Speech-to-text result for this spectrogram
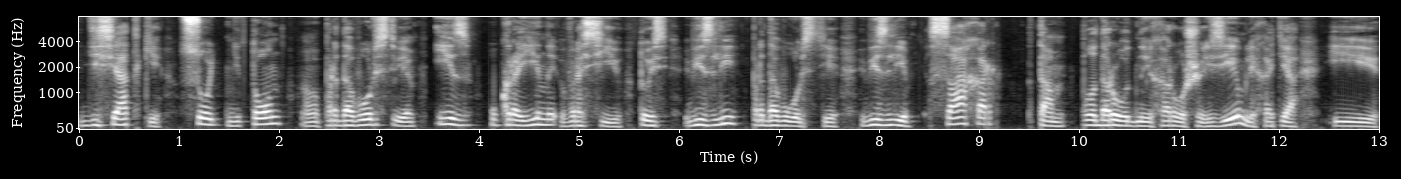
десятки, сотни тонн э, продовольствия из Украины в Россию. То есть везли продовольствие, везли сахар, там плодородные хорошие земли, хотя и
